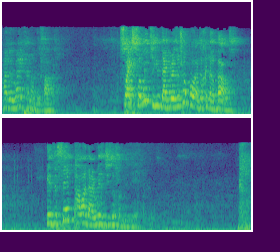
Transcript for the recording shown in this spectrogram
at the right hand of the Father. So I submit to you that the resurrection power we're talking about is the same power that raised Jesus from the dead.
